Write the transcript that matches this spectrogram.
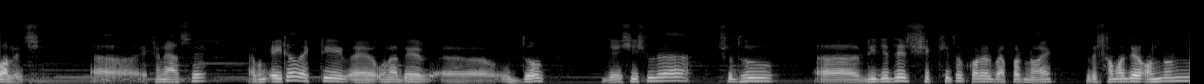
কলেজ এখানে আছে এবং এইটাও একটি ওনাদের উদ্যোগ। যে শিশুরা শুধু নিজেদের শিক্ষিত করার ব্যাপার নয় কিন্তু সমাজের অন্যান্য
